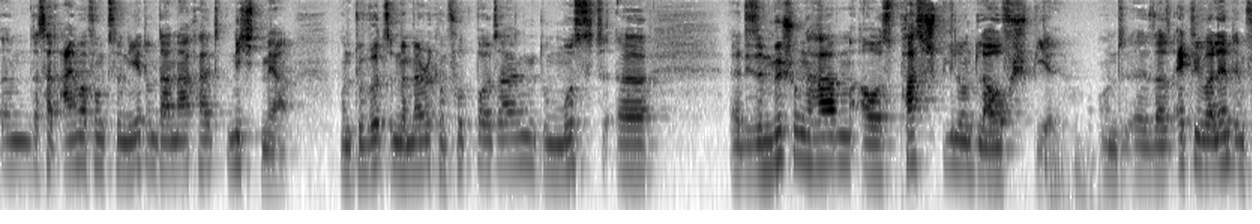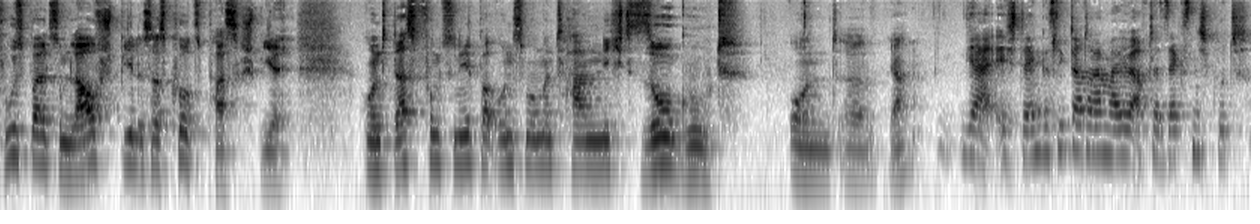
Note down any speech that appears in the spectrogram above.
ähm, das hat einmal funktioniert und danach halt nicht mehr. Und du würdest im American Football sagen, du musst äh, äh, diese Mischung haben aus Passspiel und Laufspiel. Und äh, das Äquivalent im Fußball zum Laufspiel ist das Kurzpassspiel. Und das funktioniert bei uns momentan nicht so gut. Und äh, ja, Ja, ich denke, es liegt auch daran, weil wir auf der 6 nicht gut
